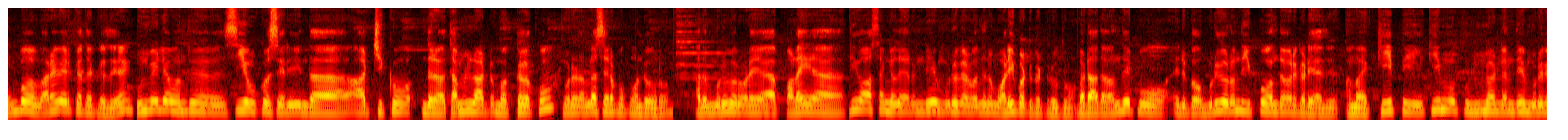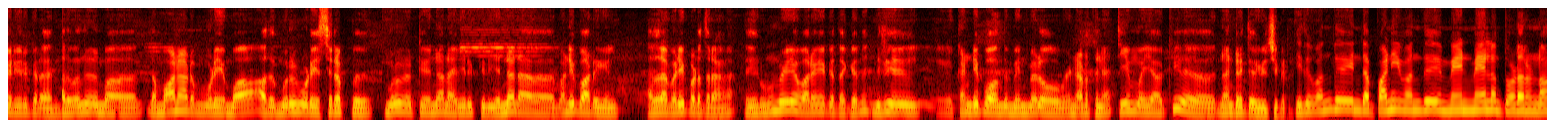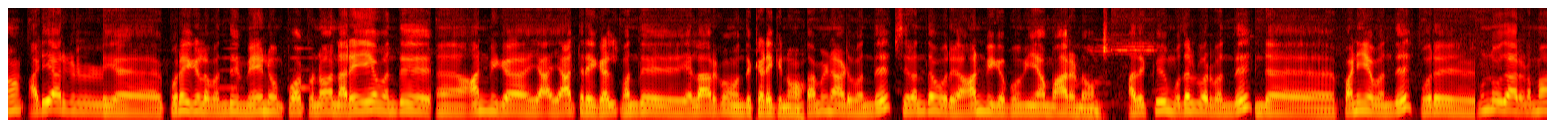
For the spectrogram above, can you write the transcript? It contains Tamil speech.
ரொம்ப வரவேற்கத்தக்கது. உண்மையிலே வந்து சிஎம்க்கும் சரி இந்த ஆட்சிக்கும் இந்த தமிழ்நாட்டு மக்களுக்கும் ஒரு நல்ல சிறப்பு கொண்டு வரும். அது முருகருடைய பழைய இதிகாசங்கள்ல இருந்தே முருகர் வந்து நம்ம வழிபட்டுக்கிட்டு இருக்கோம். பட் அதை வந்து இப்போ இப்போ முருகர் வந்து இப்போ வந்தவர் கிடையாது. நம்ம கிபி கிமுக்கு முன்னாடில இருந்தே முருகர் இருக்கிறார். அது வந்து நம்ம இந்த மாநாடு மூலியமா அது முருகருடைய சிறப்பு முருகருக்கு என்னென்ன இருக்குது என்னென்ன வழிபாடுகள் அதெல்லாம் வெளிப்படுத்துறாங்க. இது உண்மையிலே வரவேற்கத்தக்கது. இது கண்டிப்பாக வந்து மென்மேலும் நடத்தின சிஎம் ஐயாவுக்கு நன்றி தெரிவிச்சுக்கிறேன். இது வந்து இந்த பணி வந்து மேன்மேலும் தொடரணும். அடியார்களுடைய குறைகளை வந்து மேலும் போக்கணும். நிறைய வந்து ஆன்மீக யா- யாத்திரைகள் வந்து எல்லாருக்கும் வந்து கிடைக்கணும். தமிழ்நாடு வந்து சிறந்த ஒரு ஆன்மீக பூமியாக மாறணும். அதுக்கு முதல்வர் வந்து இந்த பணியை வந்து ஒரு முன்னுதாரணமா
